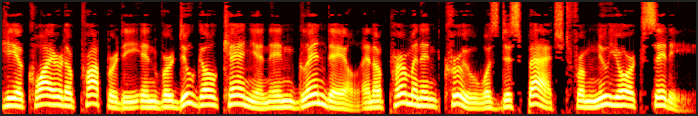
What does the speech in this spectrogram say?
he acquired a property in Verdugo Canyon in Glendale and a permanent crew was dispatched from New York City.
